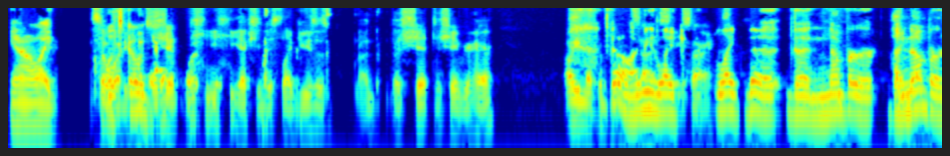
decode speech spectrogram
You know, like So Let's what? He, go shit, he, actually just like uses a, a shit to shave your hair. Oh, you meant the No, I mean, like- sorry. like the the number the number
